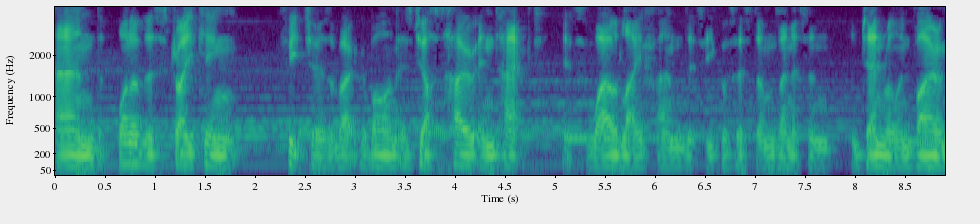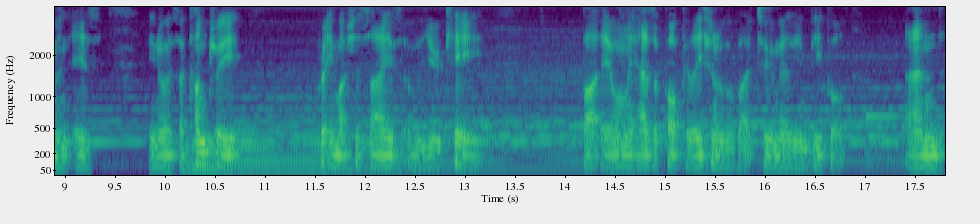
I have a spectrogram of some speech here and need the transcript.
and one of the striking features about Gabon is just how intact its wildlife and its ecosystems and its general environment is. You know, it's a country pretty much the size of the UK, but it only has a population of about 2 million people. And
